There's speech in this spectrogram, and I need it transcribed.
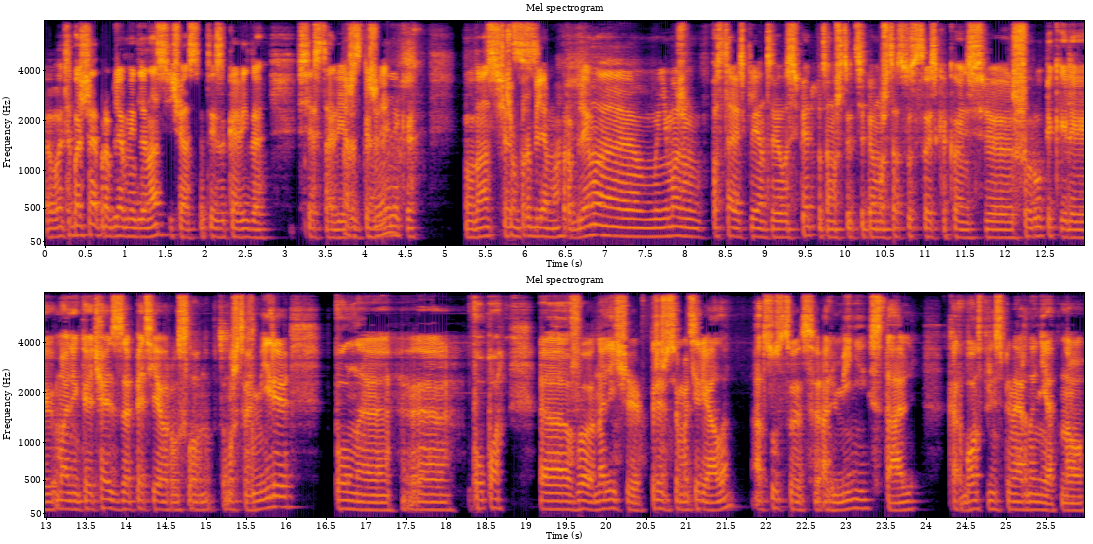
это большая проблема и для нас сейчас. Это из-за ковида. Все стали Расскажи. на великах. У нас в чем проблема? Проблема, мы не можем поставить клиенту велосипед, потому что у тебя может отсутствовать какой-нибудь э, шурупик или маленькая часть за 5 евро условно. Потому что в мире полная э, попа э, в наличии, прежде всего, материала. Отсутствует алюминий, сталь, Карбон, в принципе, наверное, нет, но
